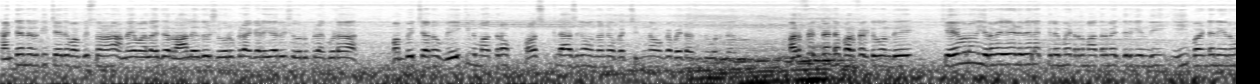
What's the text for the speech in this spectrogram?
కంటైనర్కి ఇచ్చి అయితే పంపిస్తున్నాను. అన్నయ్య వాళ్ళు అయితే రాలేదు. షోరూమ్ ట్రాక్ అడిగారు. షోరూమ్ ట్రాక్ కూడా పంపించాను. వెహికల్ మాత్రం ఫస్ట్ క్లాస్గా ఉందండి. ఒక చిన్న ఒక పెట్టాల్సింది కూడా లేదు. పర్ఫెక్ట్ అంటే పర్ఫెక్ట్గా ఉంది. కేవలం ఇరవై ఏడు వేల కిలోమీటర్లు మాత్రమే తిరిగింది. ఈ బండి నేను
